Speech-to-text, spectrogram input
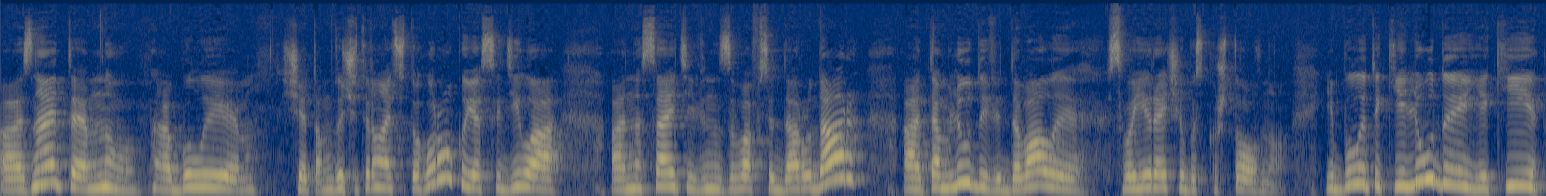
е, знаєте, ну е, були ще там до 2014 року, я сиділа е, на сайті, він називався Дарудар. Там люди віддавали свої речі безкоштовно. І були такі люди, які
